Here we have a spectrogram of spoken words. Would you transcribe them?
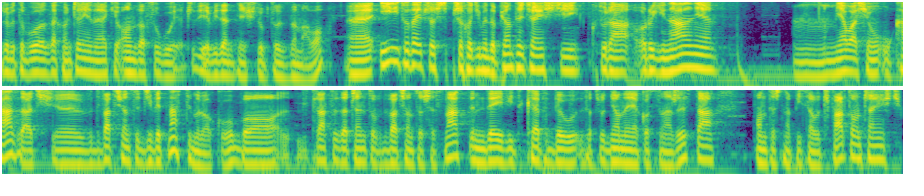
żeby to było zakończenie, na jakie on zasługuje. Czyli ewidentnie ślub to jest za mało. E, I tutaj przechodzimy do piątej części, która oryginalnie mm, miała się ukazać e, w 2019 roku, bo pracę zaczęto w 2016. David Kep był zatrudniony jako scenarzysta. On też napisał czwartą część,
